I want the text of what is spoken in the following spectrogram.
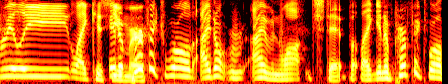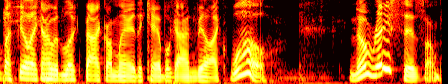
really like his humor. In a perfect world, I don't. I haven't watched it, but like in a perfect world, I feel like I would look back on Larry the Cable Guy and be like, "Whoa, no racism."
